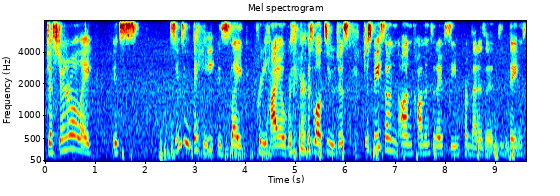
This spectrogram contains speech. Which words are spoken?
just general like it's it seems like the hate is like pretty high over there as well too just just based on on comments that i've seen from netizens and things.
